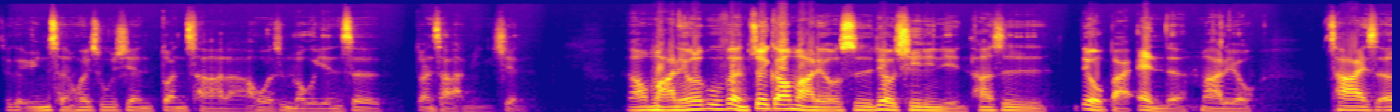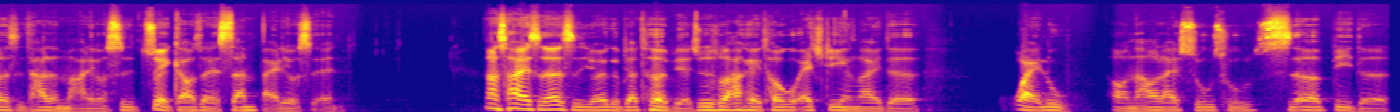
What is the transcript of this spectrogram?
这个云层会出现断差啦，或者是某个颜色断差很明显。然后码流的部分，最高码流是六七零零，它是六百 N 的码流。X S 二十它的码流是最高在三百六十 N。那 X S 二十有一个比较特别，就是说它可以透过 HDMI 的外录。哦，然后来输出十二 B 的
